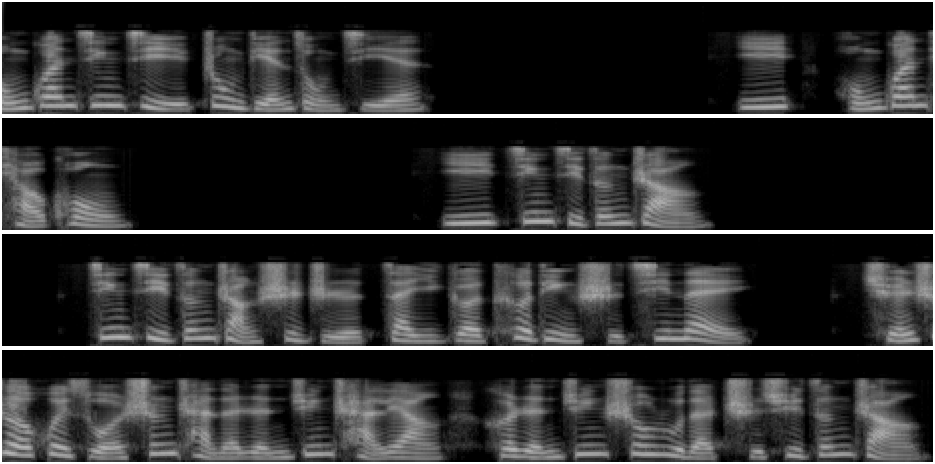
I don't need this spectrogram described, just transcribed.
宏观经济重点总结：一、宏观调控。一、经济增长。经济增长是指在一个特定时期内，全社会所生产的人均产量和人均收入的持续增长。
